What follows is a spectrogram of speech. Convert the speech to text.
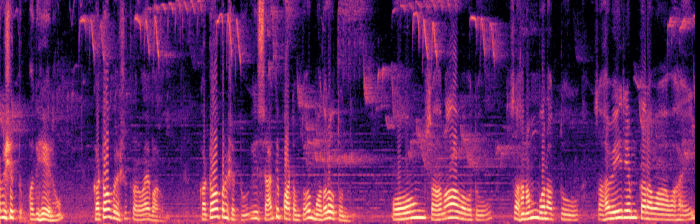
ఉపనిషత్తు పదిహేను కఠోపనిషత్తు తర్వాయ భాగం. కఠోపనిషత్తు ఈ శాంతి పాఠంతో మొదలవుతుంది. ఓం సహనావతు సహనం భునక్తు సహవీర్యం కరవావహై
